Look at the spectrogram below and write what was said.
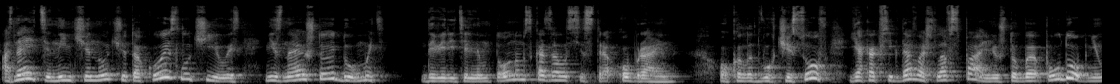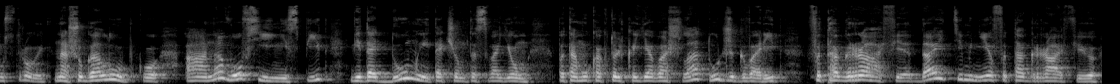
«А знаете, нынче ночью такое случилось, не знаю, что и думать», – доверительным тоном сказала сестра О'Брайен. Около двух часов я, как всегда, вошла в спальню, чтобы поудобнее устроить нашу голубку, а она вовсе и не спит, видать, думает о чем-то своем, потому как только я вошла, тут же говорит «Фотография, дайте мне фотографию».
